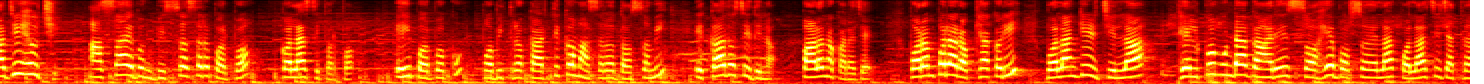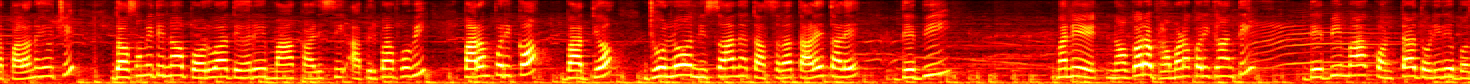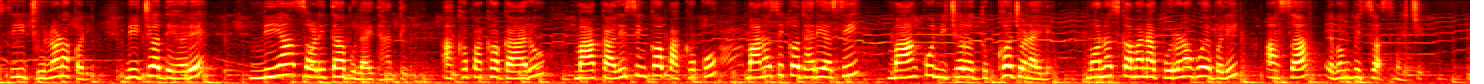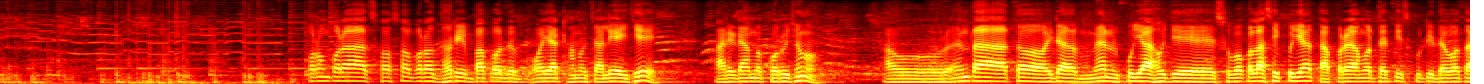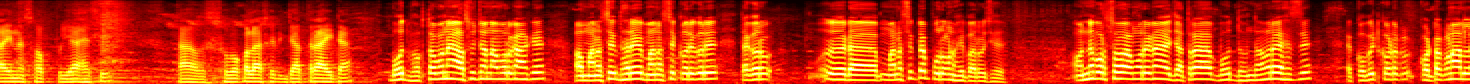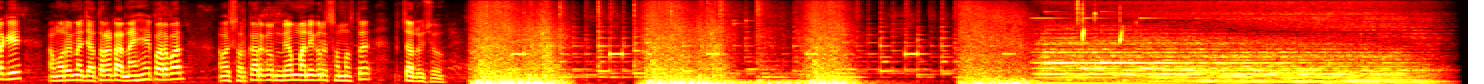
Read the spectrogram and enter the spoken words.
ଆଜି ହେଉଛି ଆଶା ଏବଂ ବିଶ୍ୱାସର ପର୍ବ କଲାସି ପର୍ବ। ଏହି ପର୍ବକୁ ପବିତ୍ର କାର୍ତ୍ତିକ ମାସର ଦଶମୀ ଏକାଦଶୀ ଦିନ ପାଳନ କରାଯାଏ। ପରମ୍ପରା ରକ୍ଷା କରି ବଲାଙ୍ଗୀର ଜିଲ୍ଲା ଠେଲକୋମୁଣ୍ଡା ଗାଁରେ ଶହେ ବର୍ଷ ହେଲା କଲାସି ଯାତ୍ରା ପାଳନ ହେଉଛି। ଦଶମୀ ଦିନ ବରୁଆ ଦେହରେ ମା କାଳିସୀ ଆବିର୍ଭାବ ହୋଇ ପାରମ୍ପରିକ ବାଦ୍ୟ ଢୋଲ ନିଶାନ ତାସରା ତାଳେ ତାଳେ ଦେବୀ ମାନେ ନଗର ଭ୍ରମଣ କରିଥାନ୍ତି। ଦେବୀ ମା କଣ୍ଟା ଦୋଳିରେ ବସି ଝୁଲଣ କରି ନିଜ ଦେହରେ ନିଆଁ ସଳିତା ବୁଲାଇଥାନ୍ତି। ଆଖପାଖ ଗାଁରୁ ମା କାଳିସୀଙ୍କ ପାଖକୁ ମାନସିକଧାରୀ ଆସି ମାଙ୍କୁ ନିଜର ଦୁଃଖ ଜଣାଇଲେ। ମନସ୍କାମନା ପୂରଣ ହୁଏ ବୋଲି ଆଶା ଏବଂ ବିଶ୍ୱାସ ରହିଛି। ପରମ୍ପରା ଛଅଶହ ବରଷ ଧରି ବାପ ଅଜା ଠାନୁ ଚାଲି ଆଇଛେ। ଆର୍ ଏଇଟା ଆମେ କରୁଛୁଁ। और एंता तो यहाँ मेन पूजा हो जे शुभकलासी पूजा तापर आम तेतीस कोटी देवता इन्हें सब पूजा हेसी शुभकलासी जत्रा यहाँ बहुत भक्त मैंने आसुचन आम गाँ के आ मानसिक धारे मानसिक कर मानसिकटा पूरण हो पारे अन्य बर्ष आमर इना जत्रा बहुत धूमधाम हेसे কোভিড কটকণা লাগে আমার এনে যাত্রাটা নাই হয়ে পারবার আমি সরকার নিয়ম মানিকরে সমস্তে চালুছু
